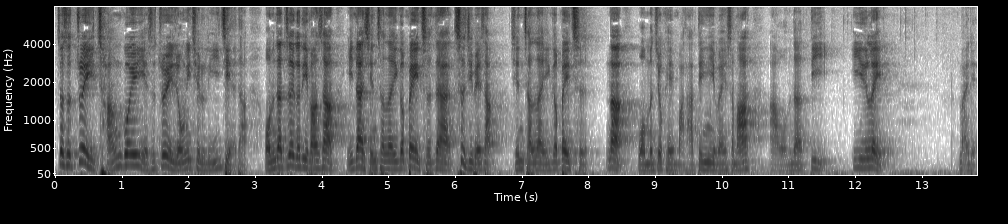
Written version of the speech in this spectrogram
这是最常规也是最容易去理解的。我们在这个地方上一旦形成了一个背驰，在次级别上形成了一个背驰，那我们就可以把它定义为什么啊？我们的第一类买点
